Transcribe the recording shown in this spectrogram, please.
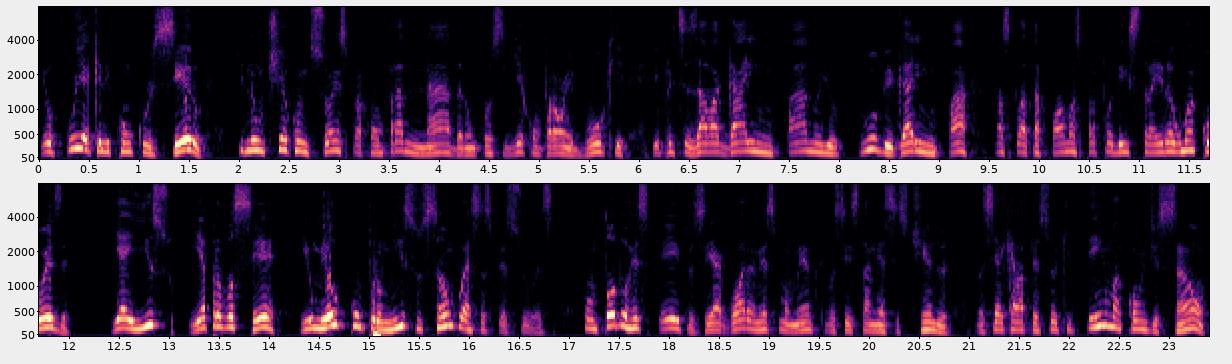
Eu fui aquele concurseiro que não tinha condições para comprar nada, não conseguia comprar um e-book e precisava garimpar no YouTube, garimpar nas plataformas para poder extrair alguma coisa. E é isso, e é para você. E o meu compromisso são com essas pessoas. Com todo o respeito, se agora, nesse momento que você está me assistindo, você é aquela pessoa que tem uma condição,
